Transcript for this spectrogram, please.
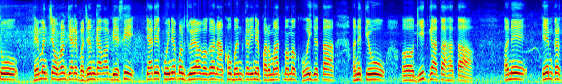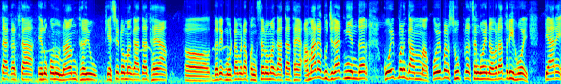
તો હેમંત ચૌહાણ જ્યારે ભજન ગાવા બેસે ત્યારે કોઈને પણ જોયા વગર આંખો બંધ કરીને પરમાત્મામાં ખોઈ જતા અને તેઓ ગીત ગાતા હતા. અને એમ કરતાં કરતાં એ લોકોનું નામ થયું, કેસેટોમાં ગાતા થયા દરેક મોટા મોટા ફંક્શનોમાં ગાતા થયા. અમારા ગુજરાતની અંદર કોઈ પણ ગામમાં કોઈ પણ શુભ પ્રસંગ હોય, નવરાત્રિ હોય, ત્યારે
